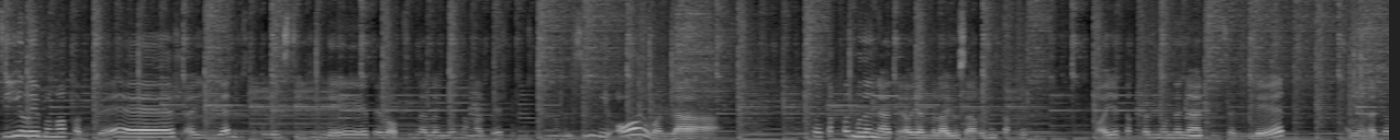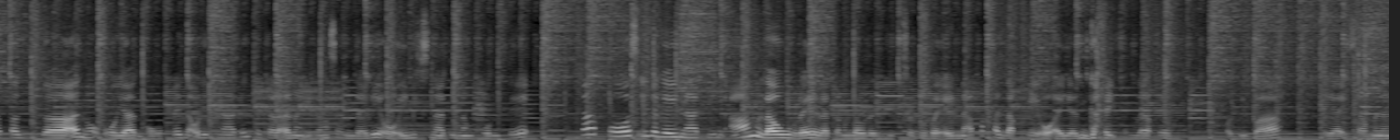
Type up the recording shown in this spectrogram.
sili, mga kabesh. Ayan, gusto ko yung sili. Pero optional lang yan, mga besh, kung gusto nyo may sili or wala. So, takpan muna natin. Ayan, malayo sa akin yung takip. O, ayan, takpan muna natin saglit. Ayan, at kapag, uh, ano, o yan, open na ulit natin pagkaraan ng ilang sandali. O, i-mix natin ng konti. Tapos, ilagay natin ang laurel. At ang laurel dito sa Dubai ay napakalaki. O, ayan guys, ang laki. O, di ba? Kaya isama na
